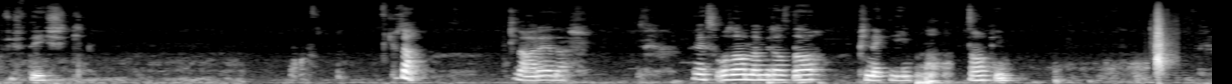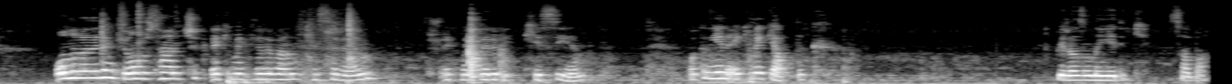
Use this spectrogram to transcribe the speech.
Hafif değişik. Güzel. İdare eder. Neyse o zaman ben biraz daha pinekliyim. Ne yapayım? Onur'a dedim ki Onur sen çık ekmekleri ben keserim. Şu ekmekleri bir keseyim. Bakın yine ekmek yaptık. Birazını yedik sabah.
